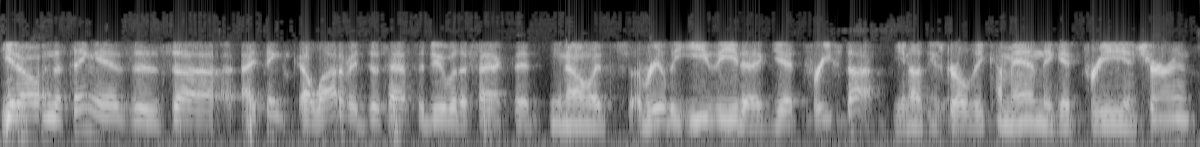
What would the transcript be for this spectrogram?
You know, and the thing is, is uh, I think a lot of it just has to do with the fact that, you know, it's really easy to get free stuff. You know, these girls, they come in, they get free insurance.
